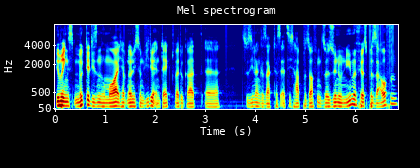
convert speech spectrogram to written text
übrigens mögt ihr diesen Humor? Ich habe neulich so ein Video entdeckt, weil du gerade äh, zu Sinan gesagt hast, er hat sich hart besoffen. So Synonyme fürs Besaufen.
